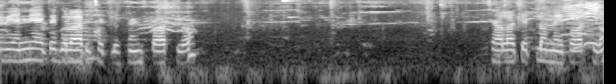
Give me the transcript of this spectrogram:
ఇవి అన్నీ అయితే గులాబీ చెట్లు ఫ్రెండ్స్ పార్క్లో. చాలా చెట్లు ఉన్నాయి పార్క్లో.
